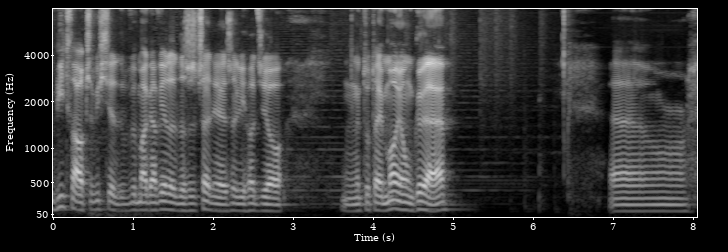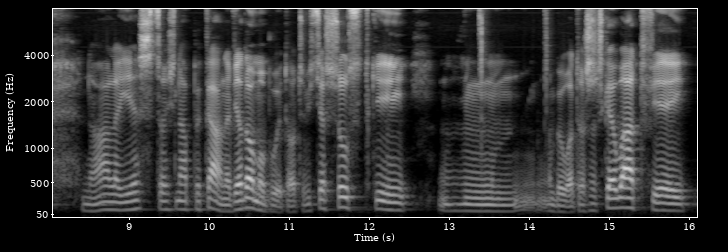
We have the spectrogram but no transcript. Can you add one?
Bitwa oczywiście wymaga wiele do życzenia, jeżeli chodzi o mm, tutaj moją grę. Eee, no ale jest coś napykane. Wiadomo, były to oczywiście szóstki. mm, Było troszeczkę łatwiej.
